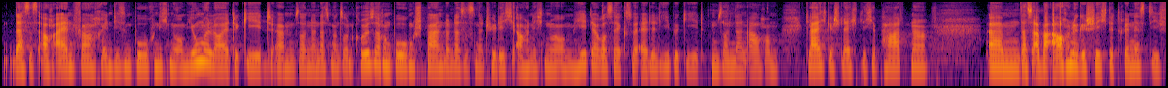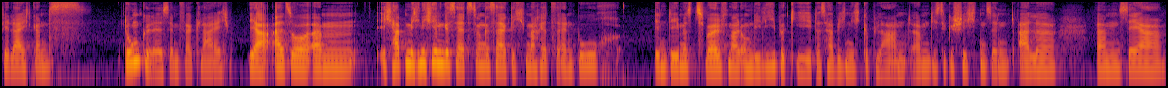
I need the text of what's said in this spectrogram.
dass es auch einfach in diesem Buch nicht nur um junge Leute geht, ähm, sondern dass man so einen größeren Bogen spannt und dass es natürlich auch nicht nur um heterosexuelle Liebe geht, sondern auch um gleichgeschlechtliche Partner. Ähm, dass aber auch eine Geschichte drin ist, die vielleicht ganz dunkel ist im Vergleich. Ja, also ähm, ich habe mich nicht hingesetzt und gesagt, ich mache jetzt ein Buch, in dem es zwölfmal um die Liebe geht. Das habe ich nicht geplant. Ähm, diese Geschichten sind alle ähm, sehr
